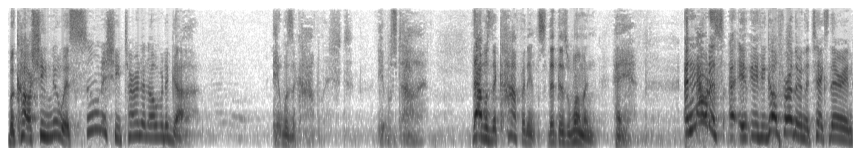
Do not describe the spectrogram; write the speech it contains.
because she knew as soon as she turned it over to God, it was accomplished. It was done. That was the confidence that this woman had. And notice, uh, if, you go further in the text there in,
